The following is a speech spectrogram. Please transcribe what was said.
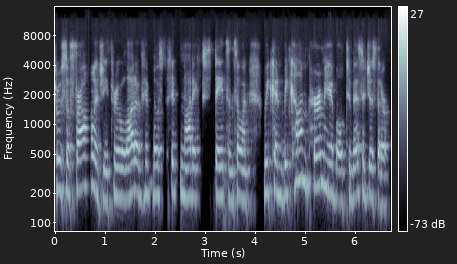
through sophrology, through a lot of hypnos, hypnotic states and so on, we can become permeable to messages that are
